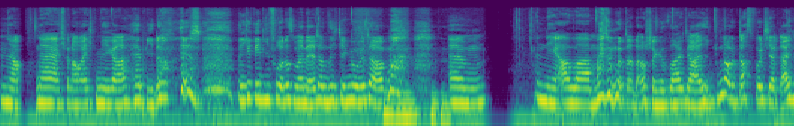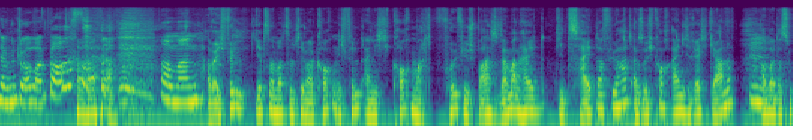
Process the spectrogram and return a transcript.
Ja, naja, ich bin auch echt mega happy damit. bin ich richtig froh, dass meine Eltern sich den geholt haben. ähm, nee, aber meine Mutter hat auch schon gesagt, ja, genau das wollte ich erreichen, damit du auch mal kochst. oh Mann. Aber ich finde, jetzt nochmal zum Thema Kochen, ich finde eigentlich, Kochen macht voll viel Spaß, wenn man halt die Zeit dafür hat. Also ich koche eigentlich recht gerne, Mhm. aber das,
